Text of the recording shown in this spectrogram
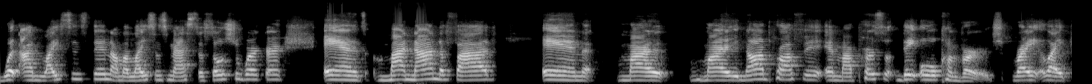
what I'm licensed in. I'm a licensed master social worker, and my nine to five and my my nonprofit and my personal they all converge right like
